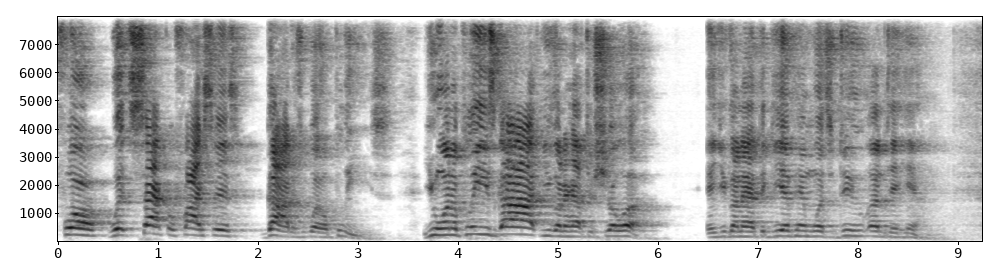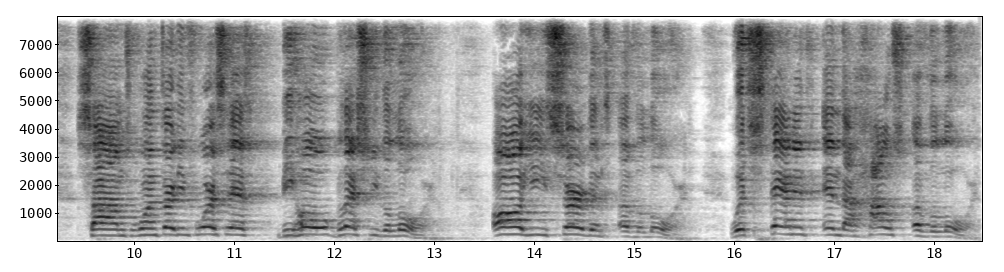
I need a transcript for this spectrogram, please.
for with sacrifices, God is well pleased. You want to please God, you're going to have to show up and you're going to have to give him what's due unto him. Psalms 134 says, Behold, bless ye the Lord, all ye servants of the Lord, which standeth in the house of the Lord.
